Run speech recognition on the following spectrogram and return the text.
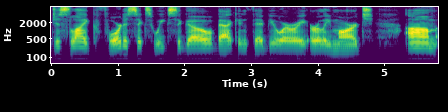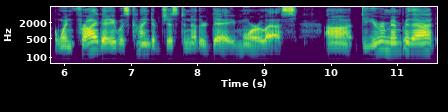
just like four to six weeks ago, back in February, early March, um, when Friday was kind of just another day, more or less. Uh, do you remember that?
